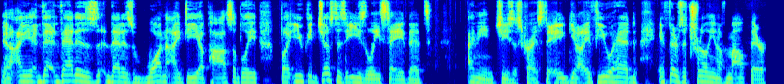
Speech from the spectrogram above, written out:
Yeah, I mean that that is that is one idea possibly, but you could just as easily say that I mean, Jesus Christ! eh, You know, if you had, if there's a trillion of them out there,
